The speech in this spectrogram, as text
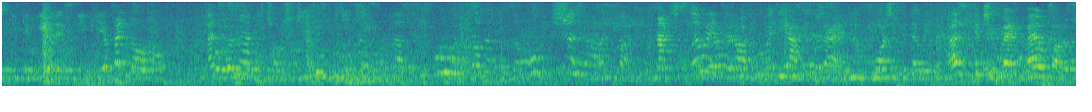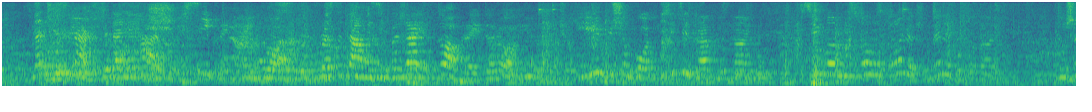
Скільки віри, скільки є пального. А це знаки чого ще діти сказати. Просто тут забули щось намалювати. Знак щасливої дороги водіям. Можете далити газ, якщо БМВ у вас. Значить знак з педалі газу. Всі приймають Бога. Просто там усі бажають доброї дороги. І пішоход, всі ці знаки знаєте. Всім вам міцного здоров'я туди не покладаю. Дуже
